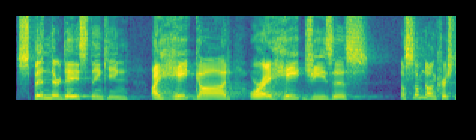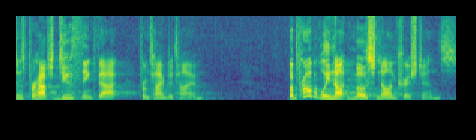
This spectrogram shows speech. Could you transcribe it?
spend their days thinking, I hate God or I hate Jesus. Now, some non Christians perhaps do think that from time to time, but probably not most non Christians.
